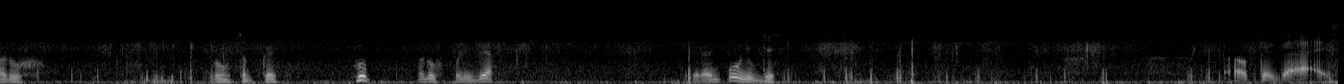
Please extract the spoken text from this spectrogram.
aduh, rungsep guys. Hup, aduh, Bolivia. Kirain puyuh guys. Oke guys.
